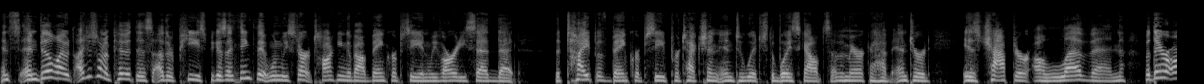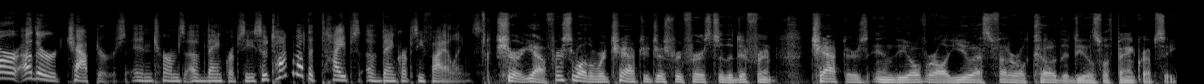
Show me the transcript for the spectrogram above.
and, and Bill, I, I just want to pivot this other piece because I think that when we start talking about bankruptcy, and we've already said that the type of bankruptcy protection into which the Boy Scouts of America have entered is Chapter 11, but there are other chapters in terms of bankruptcy. So, talk about the types of bankruptcy filings. Sure, yeah. First of all, the word chapter just refers to the different chapters in the overall U.S. federal code that deals with bankruptcy.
